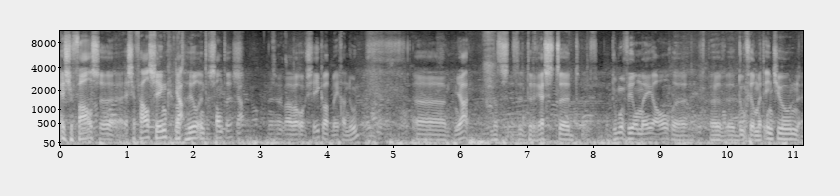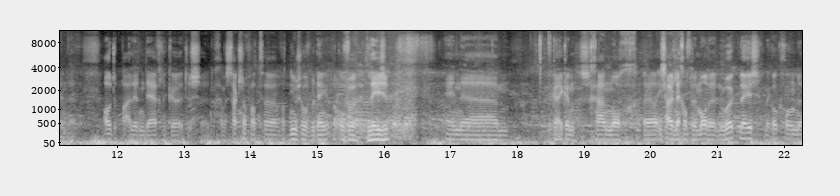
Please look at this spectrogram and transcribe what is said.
Azure Files, Azure Sync, wat ja. heel interessant is. Ja. waar we ook zeker wat mee gaan doen. ja, dat is, de rest doen we veel mee al. we doen veel met Intune en Autopilot en dergelijke. Dus daar gaan we straks nog wat, wat nieuws over, bedenken, over lezen. En ehm, Even kijken, ze gaan nog uh, iets uitleggen over de modern workplace. Daar ben ik ook gewoon uh,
